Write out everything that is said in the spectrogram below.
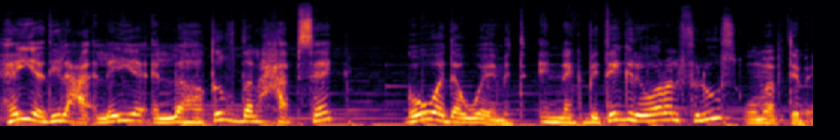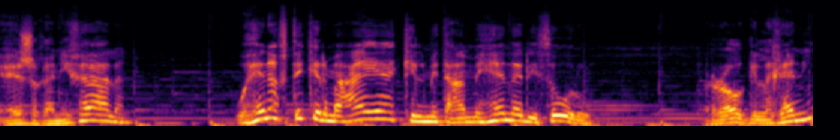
هي دي العقلية اللي هتفضل حبساك جوه دوامة إنك بتجري ورا الفلوس وما بتبقاش غني فعلا. وهنا افتكر معايا كلمة عم هنري ثورو. الراجل غني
